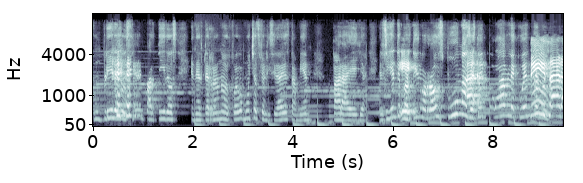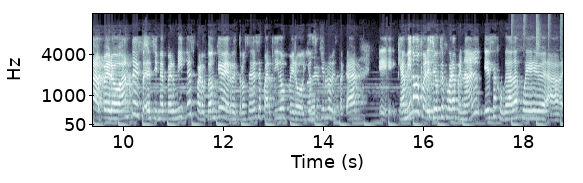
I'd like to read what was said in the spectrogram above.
cumplir esos 100 partidos en el terreno de juego. Muchas felicidades también para ella. El siguiente partido, Rose Pumas, ah, está imparable, cuéntanos. Sí, Sara, pero antes, eh, si me permites, perdón que retroceda ese partido, pero yo sí quiero destacar eh, que a mí no me pareció que fuera penal. Esa jugada fue... Ah,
